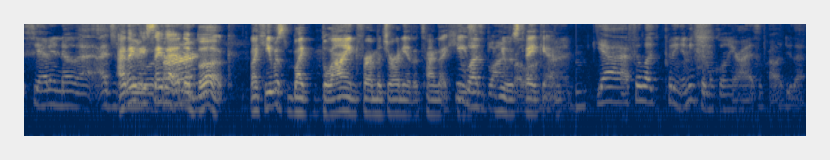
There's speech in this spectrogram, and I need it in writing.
See, I didn't know that. I just I think they say would that in the book. Like he was like blind for a majority of the time that He was blind. He was for a long taken. time. Yeah, I feel like putting any chemical in your eyes would probably do that.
